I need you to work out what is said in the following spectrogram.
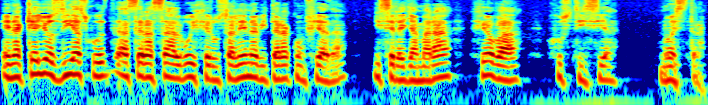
En aquellos días Judá será salvo y Jerusalén habitará confiada y se le llamará Jehová justicia nuestra.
